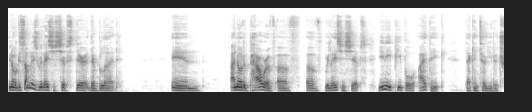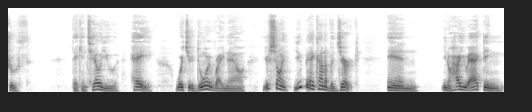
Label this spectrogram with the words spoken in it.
you know because some of these relationships they're they're blood and I know the power of, of of relationships. You need people, I think, that can tell you the truth. They can tell you, hey, what you're doing right now, you're showing you've been kind of a jerk. And you know, how you acting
